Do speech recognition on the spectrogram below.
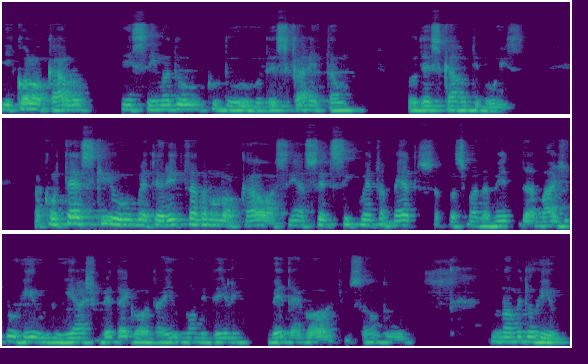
e colocá-lo em cima do, do, desse carretão, ou desse carro de bois. Acontece que o meteorito estava num local assim a 150 metros aproximadamente da margem do rio, do riacho Bedegó, daí o nome dele, Bedegó, em função do, do nome do rio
